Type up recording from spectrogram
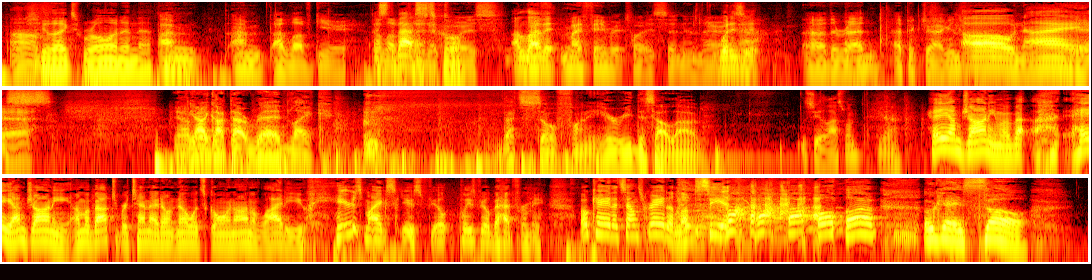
she likes rolling in that. Thing. I'm I'm I love gear. It's I the best. Planet It's cool. Toys. I love My- it. My favorite toy is sitting in there. What right is now. it? Uh, the red Epic Dragon. Oh, nice. Yeah, I got that red. Like, that's so funny. Here, read this out loud. Let's see the last one. Yeah. Hey, I'm Johnny. I'm about. Hey, I'm Johnny. I'm about to pretend I don't know what's going on and lie to you. Here's my excuse. Feel, please feel bad for me. Okay, that sounds great. I'd love to see it. Hold on. Okay, so,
